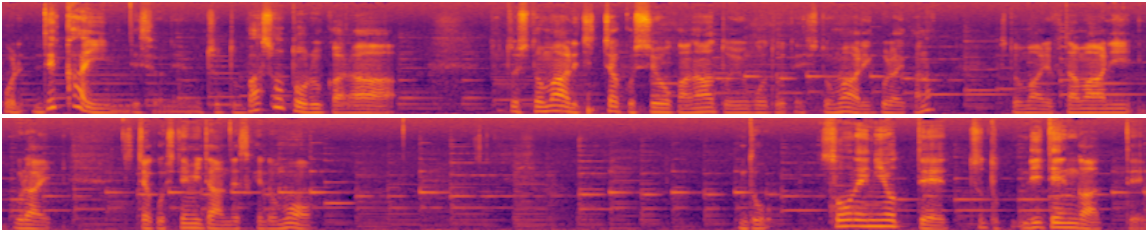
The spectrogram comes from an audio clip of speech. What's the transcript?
これ、でかいんですよね。ちょっと場所取るから、ちょっと一回りちっちゃくしようかなということで、一回りぐらいかな。一回り、二回りぐらいちっちゃくしてみたんですけども、どう？それによってちょっと利点があって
